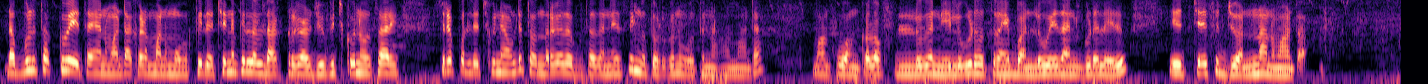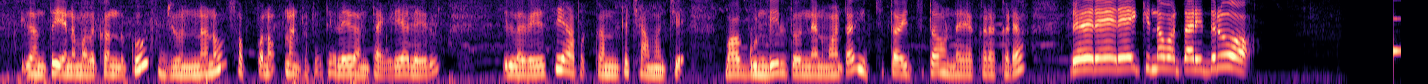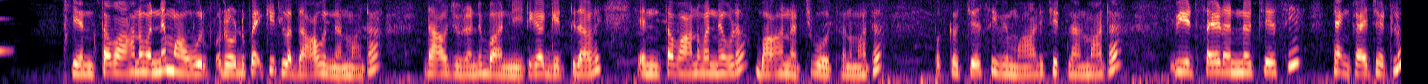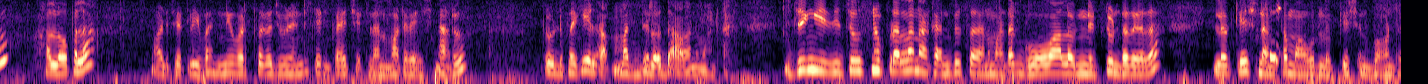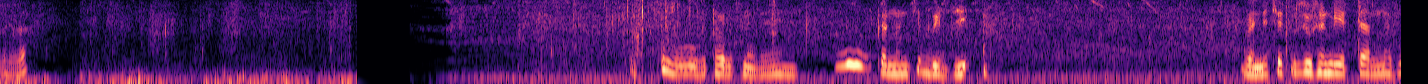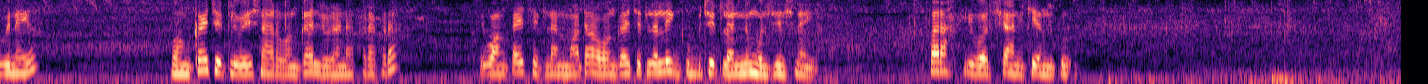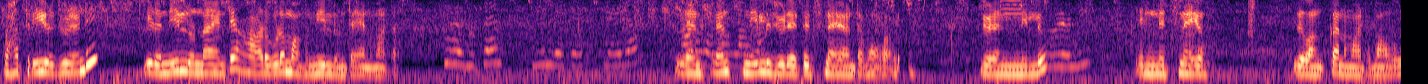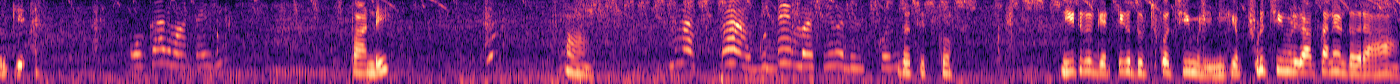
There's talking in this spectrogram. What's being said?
డబ్బులు తక్కువ అవుతాయి అనమాట అక్కడ మనము పిల్ల చిన్నపిల్లల డాక్టర్ కాడ చూపించుకొని ఒకసారి సిరప్పులు తెచ్చుకున్నామంటే తొందరగా తగ్గుతుంది అనేసి ఇంకా తొడుకొని పోతున్నాం అనమాట మాకు వంకలో ఫుల్గా నీళ్ళు కూడా వచ్చినాయి బండ్లు పోయేదానికి కూడా లేదు. ఇది వచ్చేసి జొన్న అనమాట ఇదంతా ఎనమలకందుకు జొన్నను సొప్పను నాకైతే తెలియదు అంత ఐడియా లేదు. ఇలా వేసి ఆ పక్క అంతా చామంచి. బాగా గుండీలతోంది అనమాట ఇచ్చుతా ఇచ్చుతా ఉన్నాయి అక్కడక్కడ. రే రే రే కింద పడతారు ఇద్దరు. ఎంత వాహనం అన్నీ మా ఊరు రోడ్డుపైకి ఇట్లా దావ ఉందన్నమాట. దావ చూడండి బాగా నీట్గా గట్టి దావ. ఎంత వాహనం అన్నీ కూడా బాగా నడిచిపోవచ్చు అనమాట పక్క వచ్చేసి ఇవి మాడి చెట్లు అనమాట వీటి సైడ్ అన్నీ వచ్చేసి టెంకాయ చెట్లు. ఆ లోపల మాడి చెట్లు ఇవన్నీ వరుసగా చూడండి టెంకాయ చెట్లు అనమాట వేసినారు. రోడ్డుపైకి ఇలా మధ్యలో దావ అనమాట నిజంగా ఇది చూసినప్పుడల్లా నాకు అనిపిస్తుంది అనమాట గోవాలో ఉన్నట్టు ఉంటుంది కదా. లొకేషన్ అంతా మా ఊరు లొకేషన్ బాగుంటుంది కదా. తగులుకునేదే ఇక్కడ నుంచి బ్రిడ్జి. ఇవన్నీ చెట్లు చూడండి ఎట్ట అల్లకపోయినాయో వంకాయ చెట్లు వేసినారు వంకాయలు చూడండి అక్కడక్కడ. ఈ వంకాయ చెట్లు అనమాట ఆ వంకాయ చెట్లలో ఈ గుబ్బు చెట్లు అన్నీ మొలిచేసినాయి. పరా ఈ వర్షానికి ఎందుకు రాత్రి ఈడ చూడండి ఈడ నీళ్ళు ఉన్నాయంటే ఆడ కూడా మాకు నీళ్ళు ఉంటాయి అన్నమాట చూడండి ఫ్రెండ్స్ నీళ్ళు చూడేటి వచ్చినాయో అంట మా వాడు. చూడండి నీళ్ళు ఎన్ని వచ్చినాయో. ఇది వంక అనమాట మా ఊరికి. పాండి. తీసుకో. నీట్గా గట్టిగా తుడుచుకో చీమిడి. నీకు ఎప్పుడు చీమిడి కాడుతానే ఉంటుందిరా.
